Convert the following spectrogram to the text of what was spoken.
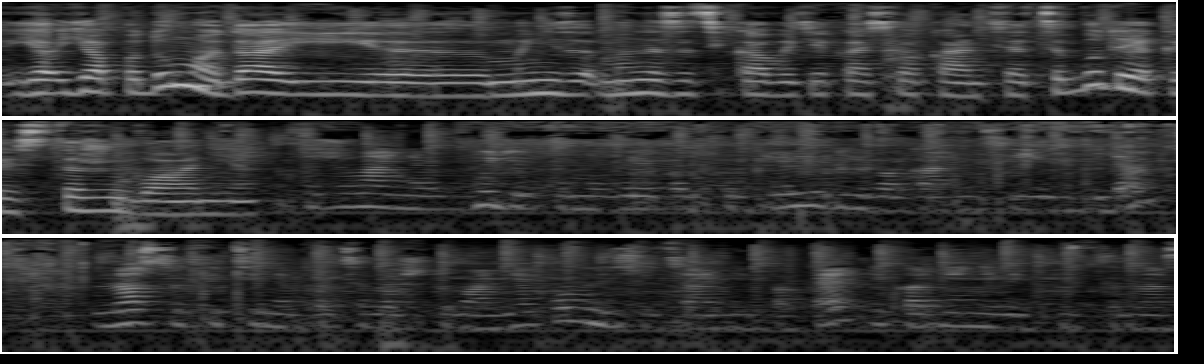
Я, я подумаю, да, і е, мені мене зацікавить якась вакансія. Це буде якесь стажування. Стажування в будь-якому випадку при любій вакансії буде. У нас офіційне працевлаштування, повний соціальний пакет, лікарняні відпустки в нас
